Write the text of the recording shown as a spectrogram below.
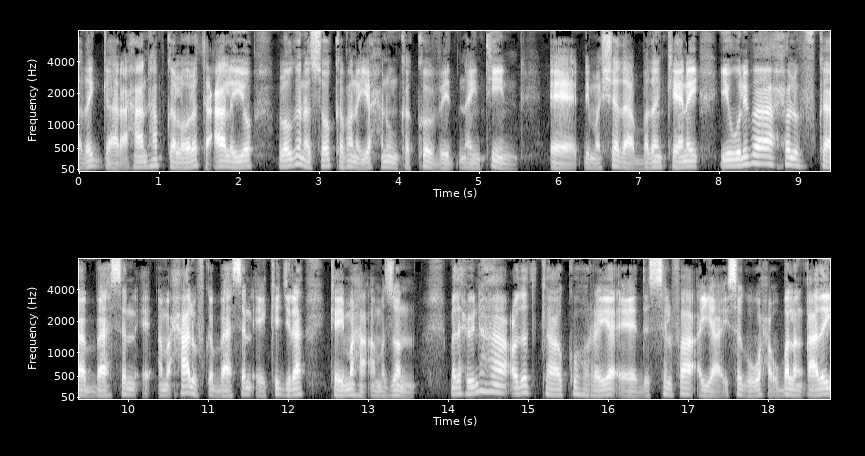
adag gaar ahaan habka loola tacaalayo loogana soo kabanayo xanuunka covid -19 ee dhimashada badan keenay iyo weliba xulufka baahsan ama xaalufka baahsan ee ka jira keymaha amazon madaxweynaha codadka ku horreeya ee de silva ayaa isagu waxa uu ballan qaaday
